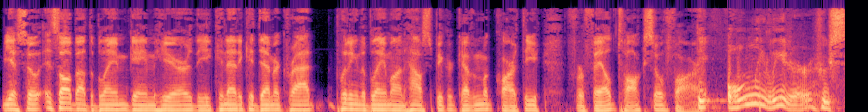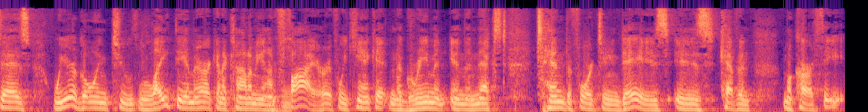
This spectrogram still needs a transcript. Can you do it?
Yeah, so it's all about the blame game here. The Connecticut Democrat putting the blame on House Speaker Kevin McCarthy for failed talks so far. The only leader who says we are going to light the American economy on mm-hmm. fire if we can't get an agreement in the next 10 to 14 days is Kevin McCarthy.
